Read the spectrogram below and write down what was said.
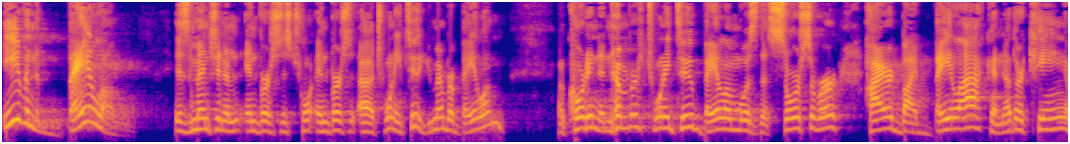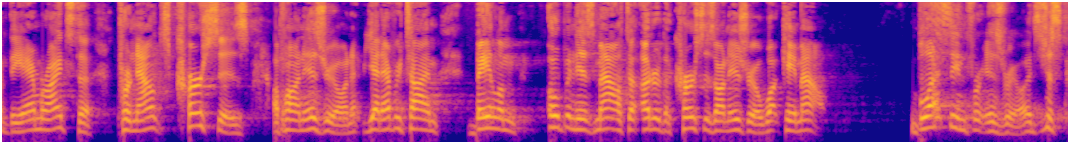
Even Balaam is mentioned in, in verses in verse uh, 22. You remember Balaam? According to Numbers 22, Balaam was the sorcerer hired by Balak, another king of the Amorites, to pronounce curses upon Israel. And yet, every time Balaam opened his mouth to utter the curses on Israel, what came out? Blessing for Israel. It's just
